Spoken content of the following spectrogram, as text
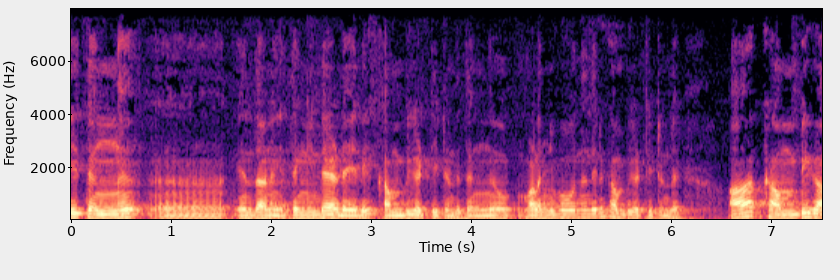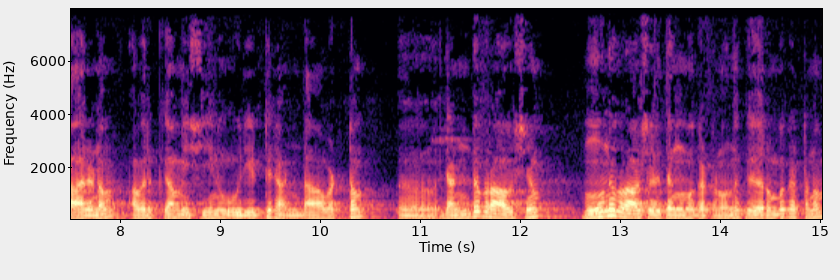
ഈ തെങ്ങ് എന്താണ് തെങ്ങിന്റെ ഇടയിൽ കമ്പി കെട്ടിയിട്ടുണ്ട്. തെങ്ങ് വളഞ്ഞു പോകുന്നതിന് കമ്പി കെട്ടിയിട്ടുണ്ട്. ആ കമ്പി കാരണം അവർക്ക് ആ മെഷീൻ ഊരിയിട്ട് രണ്ടാവട്ടം രണ്ട് പ്രാവശ്യം മൂന്ന് പ്രാവശ്യം ഒരു തെങ്ങുമ്പോ കെട്ടണം. ഒന്ന് കയറുമ്പോൾ കെട്ടണം.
